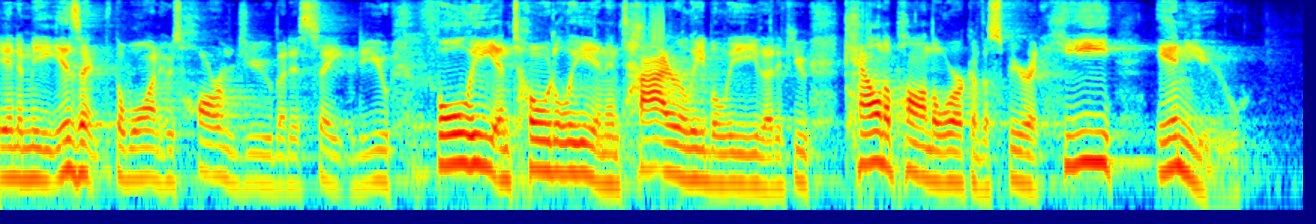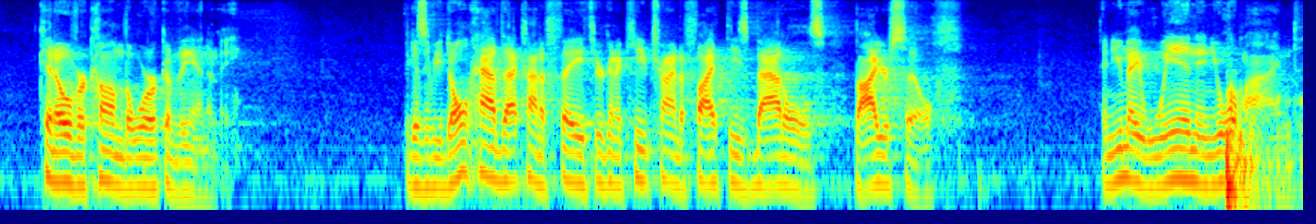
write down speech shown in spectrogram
enemy isn't the one who's harmed you, but is Satan? Do you fully and totally and entirely believe that if you count upon the work of the Spirit, He in you can overcome the work of the enemy? Because if you don't have that kind of faith, you're going to keep trying to fight these battles by yourself. And you may win in your mind,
